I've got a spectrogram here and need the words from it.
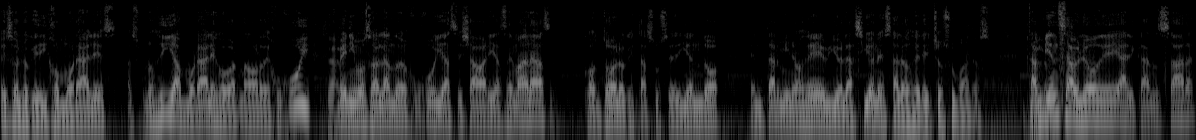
Eso es lo que dijo Morales hace unos días. Morales, gobernador de Jujuy. Venimos hablando de Jujuy hace ya varias semanas con todo lo que está sucediendo en términos de violaciones a los derechos humanos. También se habló de alcanzar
